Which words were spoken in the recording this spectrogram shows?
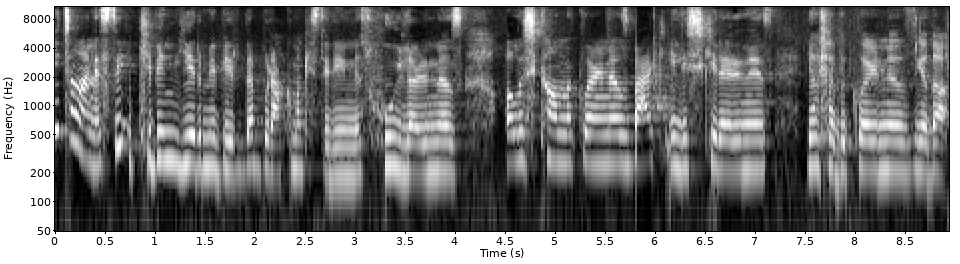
Bir tanesi 2021'de bırakmak istediğiniz huylarınız, alışkanlıklarınız, belki ilişkileriniz, yaşadıklarınız ya da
